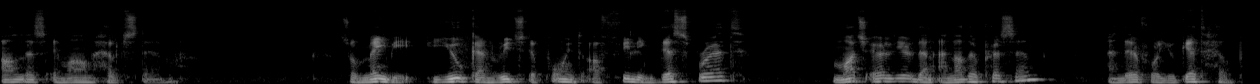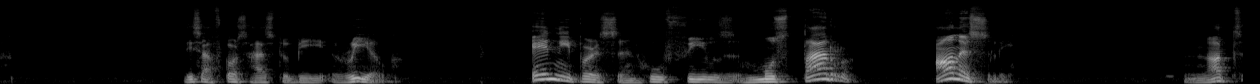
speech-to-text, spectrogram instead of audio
unless Imam helps them. So maybe you can reach the point of feeling desperate much earlier than another person and therefore you get help. This, of course, has to be real. Any person who feels mustar honestly, not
